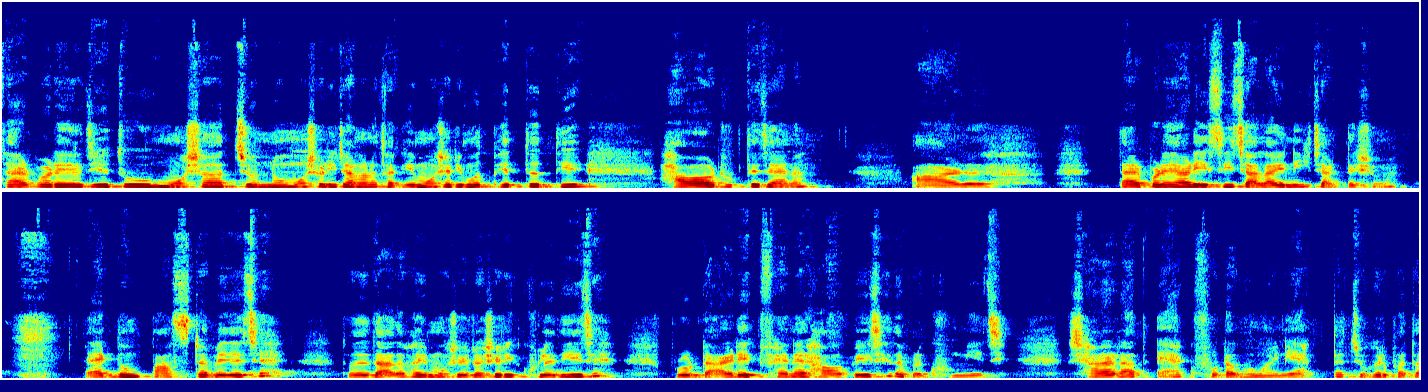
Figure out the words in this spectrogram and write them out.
তারপরে যেহেতু মশার জন্য মশারি টাঙানো থাকে মশারির মধ্যে ভেতর দিয়ে হাওয়াও ঢুকতে যায় না। আর তারপরে আর এসি চালাইনি চারটের সময়। একদম পাঁচটা বেজেছে। তোদের দাদাভাই মশারি টশারি খুলে দিয়েছে, পুরো ডাইরেক্ট ফ্যানের হাওয়া পেয়েছি, তারপরে ঘুমিয়েছি। সারা রাত এক ফোঁটা ঘুমাইনি একটা চোখের পাতা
